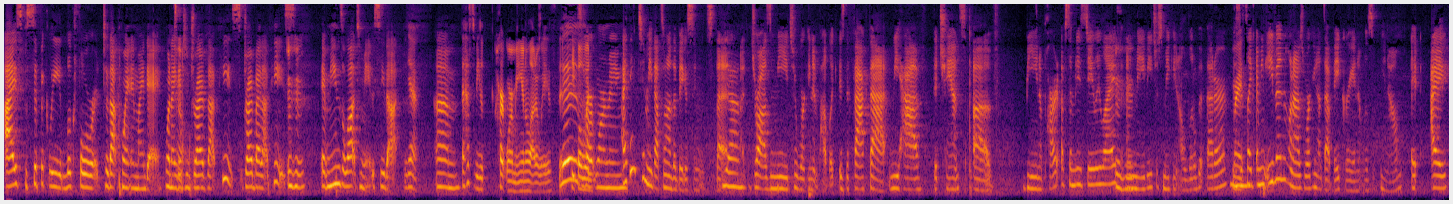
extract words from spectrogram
i specifically look forward to that point in my day when i get to Oh. drive that piece drive by that piece it means a lot to me to see that yeah, um, that has to be heartwarming in a lot of ways. That it is people would. heartwarming I think to me that's one of the biggest things that Yeah. draws me to working in public is the fact that we have the chance of being a part of somebody's daily life and mm-hmm. maybe just making it a little bit better. Right. It's like I mean, even when I was working at that bakery and it was, you know, it, I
